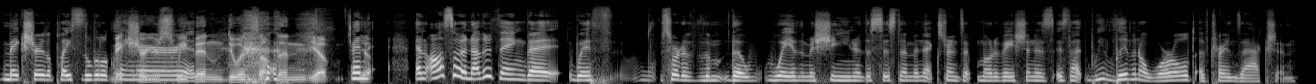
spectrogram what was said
make sure the place is a little cleaner? Make sure you're and- sweeping, doing something. Yep. and yep. and also another thing that with sort of the the way of the machine or the system and extrinsic motivation is is that we live in a world of transaction,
